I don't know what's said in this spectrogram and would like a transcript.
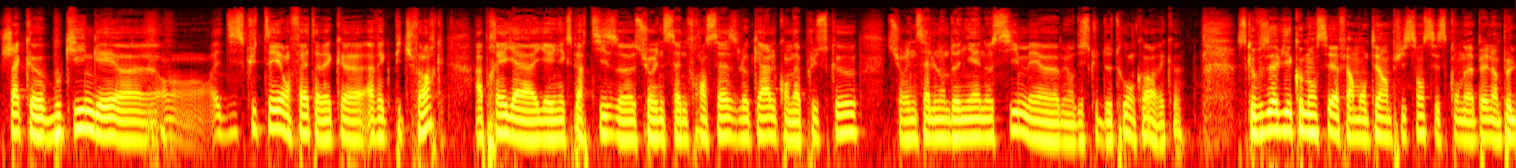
chaque booking est, est discuté en fait avec euh, avec Pitchfork. Après, il y a, y a, une expertise euh, sur une scène française locale qu'on a plus qu'eux, sur une scène londonienne aussi, mais, euh, mais on discute de tout encore avec eux. Ce que vous aviez commencé à faire monter en puissance, c'est ce qu'on appelle un peu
